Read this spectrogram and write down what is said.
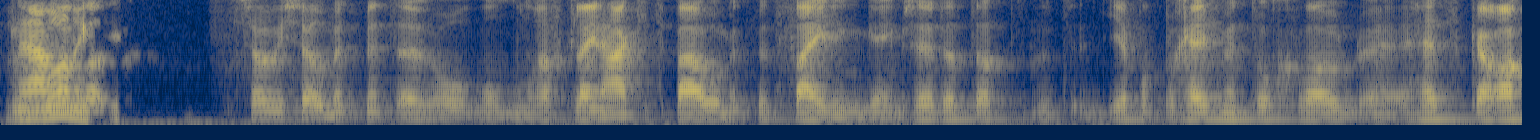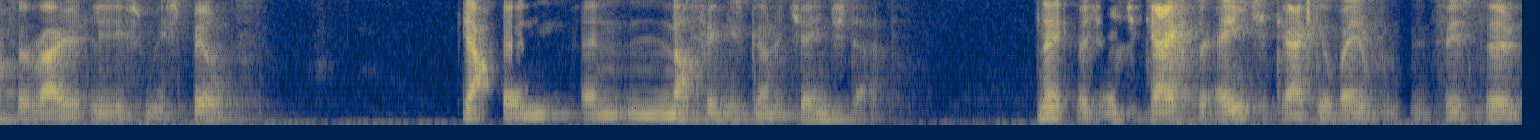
Nou, maar sowieso met, met eh, om, nog even een klein haakje te bouwen met, met fighting games. Hè? Dat, dat, dat- je hebt op een gegeven moment toch gewoon eh, het karakter waar je het liefst mee speelt. Ja. En, en nothing is gonna change that. Nee. Weet je, want je krijgt er eentje, krijg je op een of andere... Tenminste,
